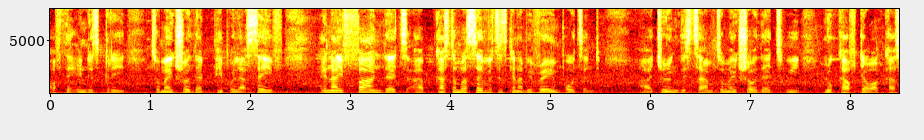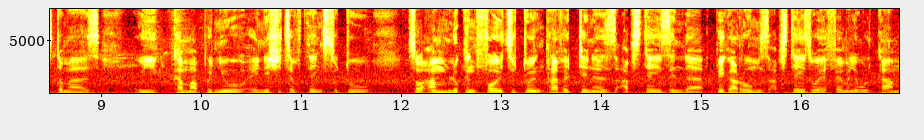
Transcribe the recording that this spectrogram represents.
of the industry to make sure that people are safe and i found that uh, customer service is going to be very important uh, during this time to make sure that we look after our customers we come up with new initiative things to do. So i'm looking forward to doing private dinners upstairs in the bigger rooms upstairs where family will come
